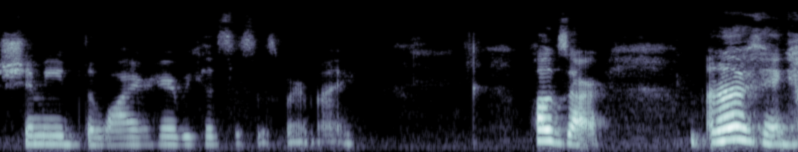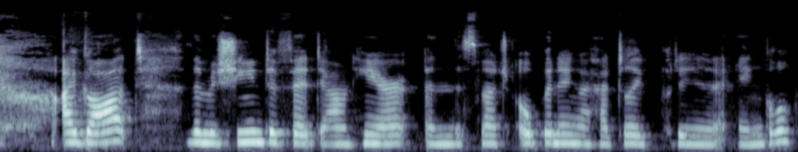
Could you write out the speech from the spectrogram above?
shimmied the wire here because this is where my plugs are. Another thing, I got the machine to fit down here and this much opening, I had to like put it in an angle,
